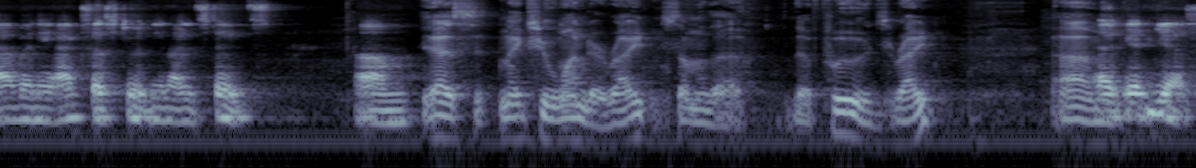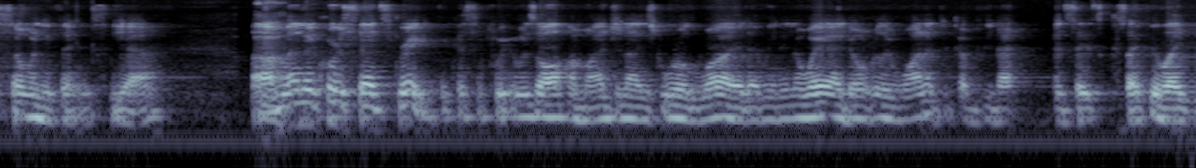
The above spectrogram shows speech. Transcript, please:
have any access to it in the United States? Um, yes, it makes you wonder, right? Some of the the foods, right? Um, and, and yes, so many things. Yeah. Um, uh, and of course, that's great because if we, it was all homogenized worldwide, I mean, in a way, I don't really want it to come to the United States because I feel like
